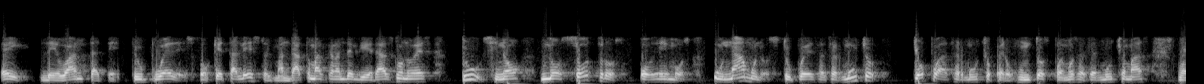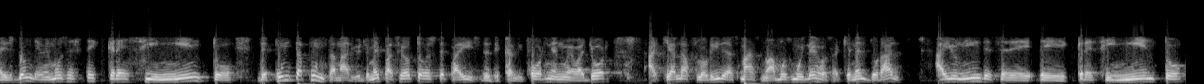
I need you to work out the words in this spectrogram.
hey, levántate, tú puedes, o qué tal esto, el mandato más grande del liderazgo no es tú, sino nosotros podemos, unámonos, tú puedes hacer mucho, yo puedo hacer mucho, pero juntos podemos hacer mucho más. Ahí es donde vemos este crecimiento de punta a punta, Mario. Yo me paseo todo este país, desde California, Nueva York, aquí a la Florida, es más, no vamos muy lejos, aquí en el Doral. Hay un índice de, crecimiento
